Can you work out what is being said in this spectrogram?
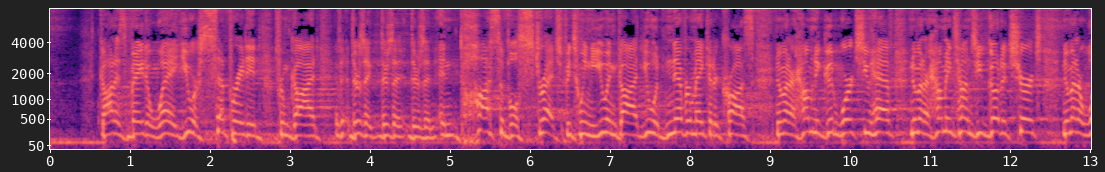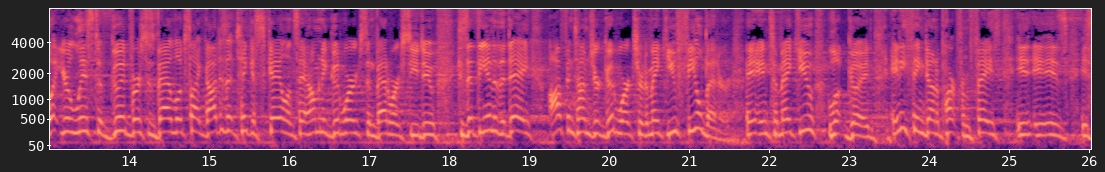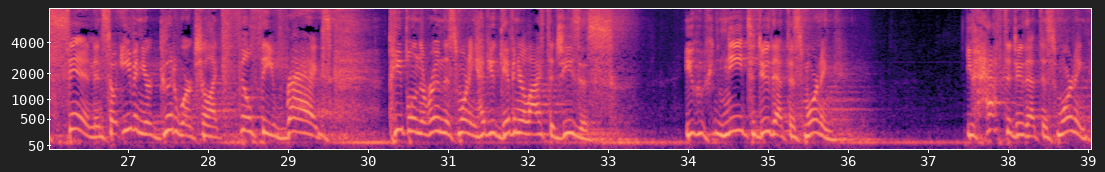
God has made a way. You are separated from God. There's a there's a there's an impossible stretch between you and God. You would never make it across, no matter how many good works you have, no matter how many times you go to church, no matter what your list of good versus bad looks like. God doesn't take a scale and say how many good works and bad works do you do, because at the end of the day, oftentimes your good works are to make you feel better and, and to make you look good. Anything done apart from faith is, is is sin, and so even your good works are like filthy rags People in the room this morning, have you given your life to Jesus? You need to do that this morning. You have to do that this morning.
